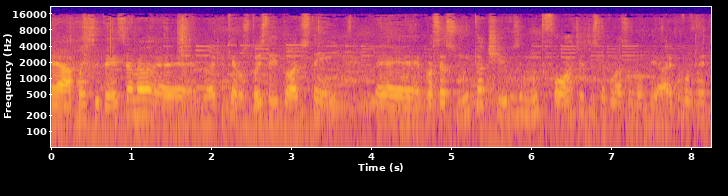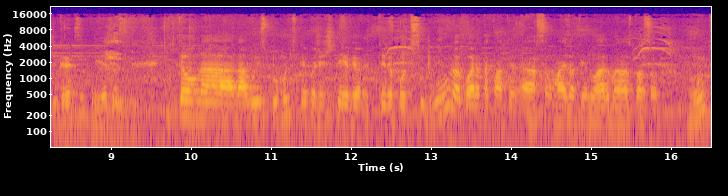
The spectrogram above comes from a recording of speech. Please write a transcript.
É, a coincidência não é, não é pequena. Os dois territórios têm é, processos muito ativos e muito fortes de especulação imobiliária com o envolvimento de grandes empresas. Então, na, na Luz, por muito tempo a gente teve, teve a Porto Seguro, agora está com a ação mais atenuada, mas é uma situação muito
